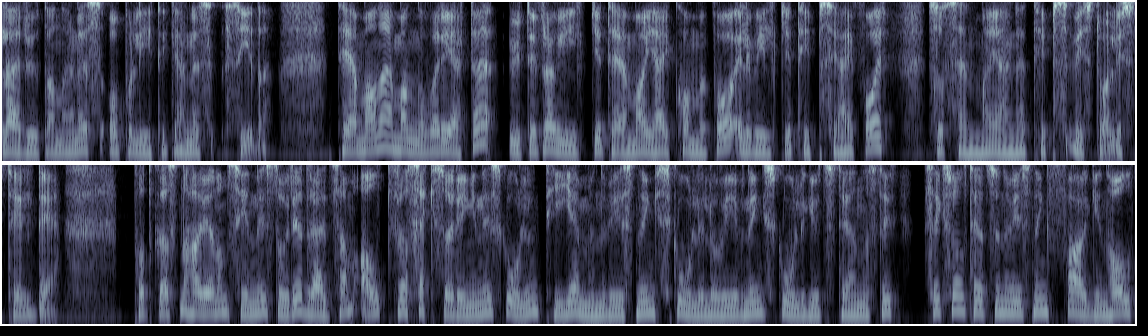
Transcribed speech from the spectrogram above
lærerutdannernes og politikernes side. Temaene er mange og varierte, ut ifra hvilke tema jeg kommer på, eller hvilke tips jeg får, så send meg gjerne et tips hvis du har lyst til det. Podkasten har gjennom sin historie dreid seg om alt fra seksåringene i skolen til hjemmeundervisning, skolelovgivning, skolegudstjenester, seksualitetsundervisning, faginnhold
